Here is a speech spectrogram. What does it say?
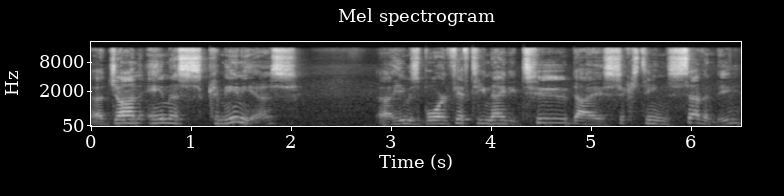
Uh, John Amos Comenius, uh, he was born 1592, dies 1670.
